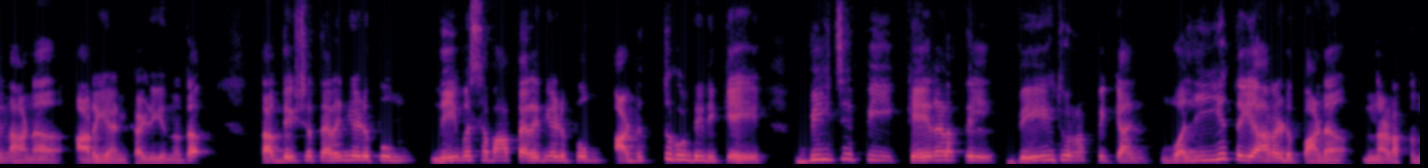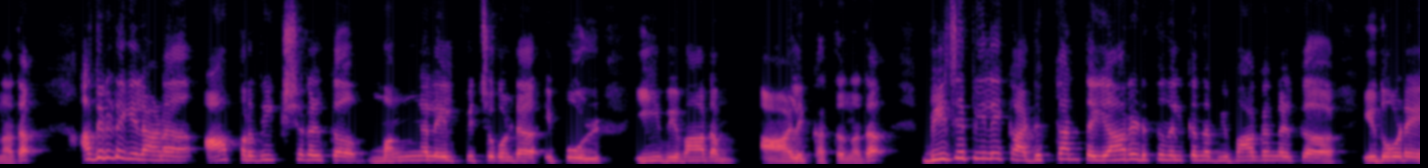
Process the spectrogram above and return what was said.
എന്നാണ് അറിയാൻ കഴിയുന്നത്. തദ്ദേശ തെരഞ്ഞെടുപ്പും നിയമസഭാ തെരഞ്ഞെടുപ്പും അടുത്തുകൊണ്ടിരിക്കെ ബി ജെ പി കേരളത്തിൽ വേരുറപ്പിക്കാൻ വലിയ തയ്യാറെടുപ്പാണ് നടത്തുന്നത്. അതിനിടയിലാണ് ആ പ്രതീക്ഷകൾക്ക് മങ്ങലേൽപ്പിച്ചുകൊണ്ട് ഇപ്പോൾ ഈ വിവാദം ആളിക്കത്തുന്നത്. ബി ജെ പിയിലേക്ക് അടുക്കാൻ തയ്യാറെടുത്ത് നിൽക്കുന്ന വിഭാഗങ്ങൾക്ക് ഇതോടെ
